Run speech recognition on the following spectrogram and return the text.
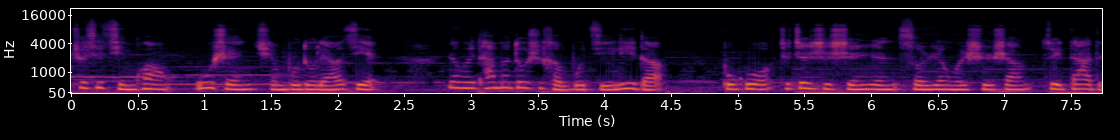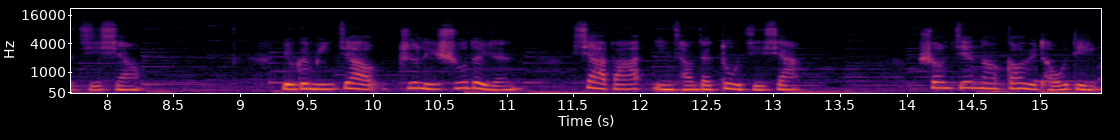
这些情况，巫神全部都了解，认为他们都是很不吉利的。不过，这正是神人所认为世上最大的吉祥。有个名叫支离叔的人，下巴隐藏在肚脐下，双肩呢高于头顶，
